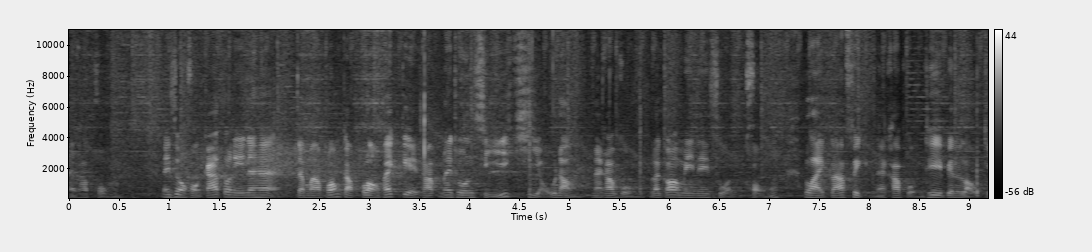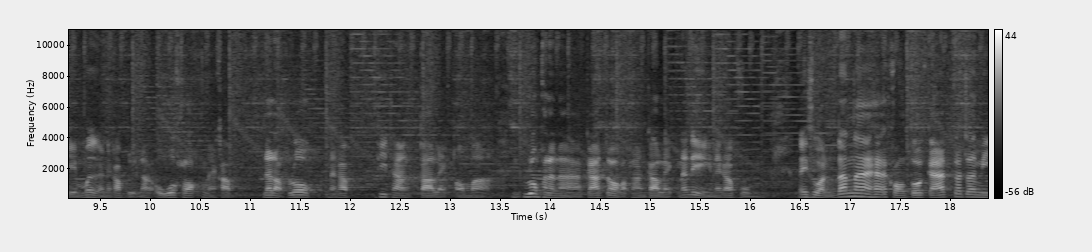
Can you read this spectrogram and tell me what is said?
นะครับผมในส่วนของการ์ดตัวนี้นะฮะจะมาพร้อมกับกล่องแพ็กเกจครับในโทนสีเขียวดำนะครับผมแล้วก็มีในส่วนของลายกราฟิกนะครับผมที่เป็นเหล่าเกมเมอร์นะครับหรือนักโอเวอร์คล็อกนะครับ ระดับโลกนะครับที่ทาง Galax เอามา ร่วมพัฒนาการ์ดจอกับทาง Galax นั่นเองนะครับผมในส่วนด้านหน้าของตัวการ์ดก็จะมี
